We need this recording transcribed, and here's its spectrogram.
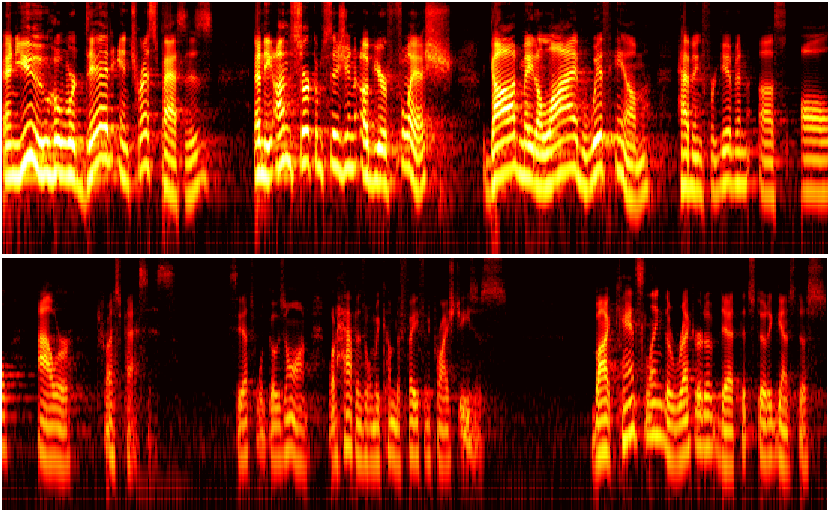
And you who were dead in trespasses and the uncircumcision of your flesh, God made alive with him, having forgiven us all our trespasses. See, that's what goes on, what happens when we come to faith in Christ Jesus. By canceling the record of debt that stood against us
